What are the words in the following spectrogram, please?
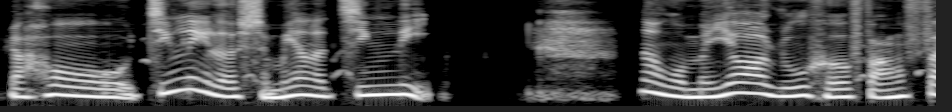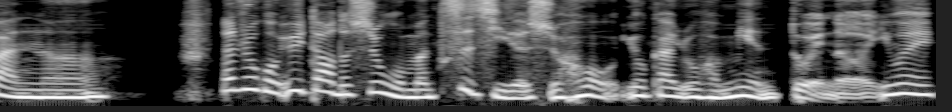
然后经历了什么样的经历？那我们又要如何防范呢？那如果遇到的是我们自己的时候，又该如何面对呢？因为，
